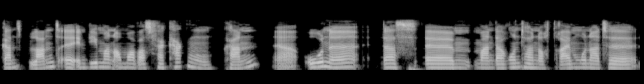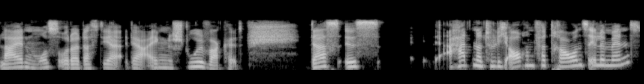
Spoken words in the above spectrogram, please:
ganz blunt, äh, in dem man auch mal was verkacken kann, ja, ohne dass ähm, man darunter noch drei Monate leiden muss oder dass der, der eigene Stuhl wackelt. Das ist hat natürlich auch ein Vertrauenselement,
